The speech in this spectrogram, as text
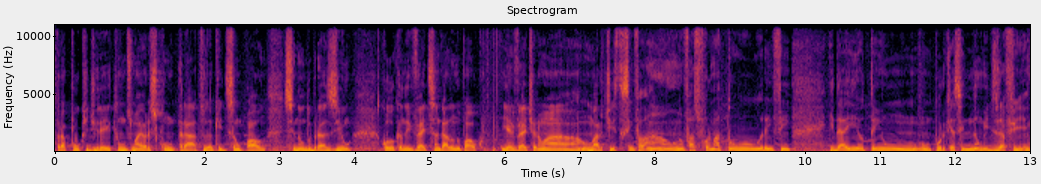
para a PUC Direito, um dos maiores contratos aqui de São Paulo, se não do Brasil, colocando Ivete Sangalo no palco. E a Ivete era uma, uma artista que sempre fala, não, não faço formatura, enfim. E daí eu tenho um, um porquê assim, não me desafie,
